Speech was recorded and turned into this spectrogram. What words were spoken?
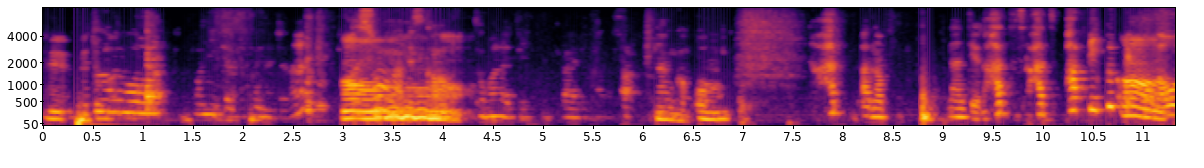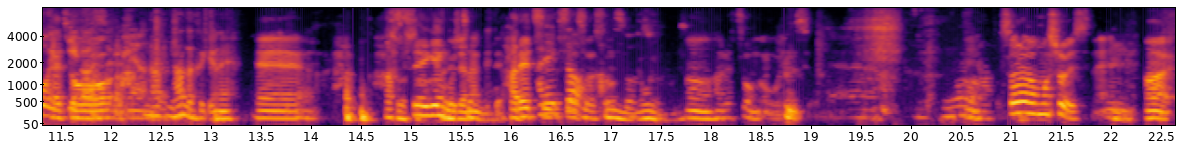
ねベトナム語お兄ちゃん得意なんじゃない？あーそうなんですか友達いっぱいいるからさ。なんかこう、うんは、あの、なんていうの、ははパッピプって方が多い気がするね。あのななんだっけね？えー、発声言語じゃなくて、破裂。音そうそうそう。そうそううん、破裂音が多いですよね。すごいな。それは面白いですね。はい。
